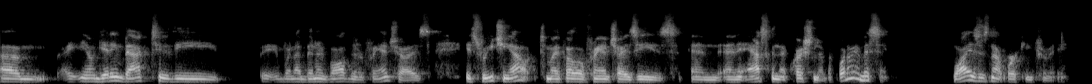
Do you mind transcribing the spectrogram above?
um, you know, getting back to the when I've been involved in a franchise, it's reaching out to my fellow franchisees and and asking that question of like, what am I missing? Why is this not working for me?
